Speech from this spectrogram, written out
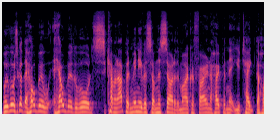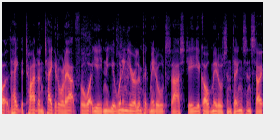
We've also got the Halberg, Halberg Awards coming up, and many of us on this side of the microphone are hoping that you take the take the title and take it all out for what you, you're winning your Olympic medals last year, your gold medals and things. And so,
